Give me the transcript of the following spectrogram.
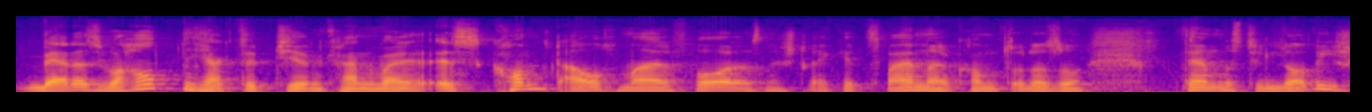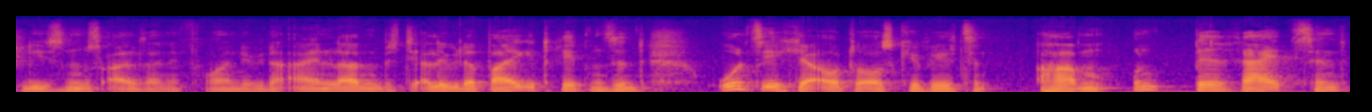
wer das überhaupt nicht akzeptieren kann, weil es kommt auch mal vor, dass eine Strecke zweimal kommt oder so, der muss die Lobby schließen, muss all seine Freunde wieder einladen, bis die alle wieder beigetreten sind und sich ihr Auto ausgewählt sind, haben und bereit sind.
